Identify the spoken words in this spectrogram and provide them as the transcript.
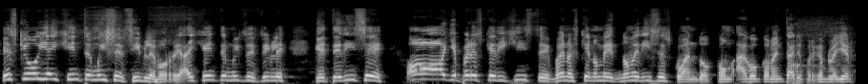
Es que hoy hay gente muy sensible, Borre. Hay gente muy sensible que te dice, oye, pero es que dijiste. Bueno, es que no me, no me dices cuando com- hago comentarios, por ejemplo, ayer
